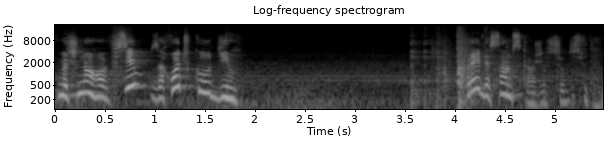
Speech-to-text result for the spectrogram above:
Смачного всім. Заходь в колдім. Прийде, сам скаже. Все, до свидання.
